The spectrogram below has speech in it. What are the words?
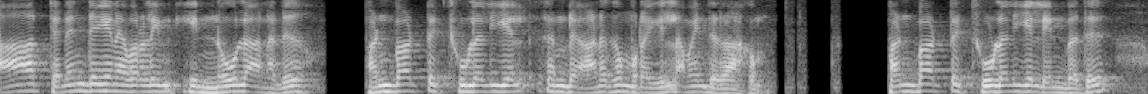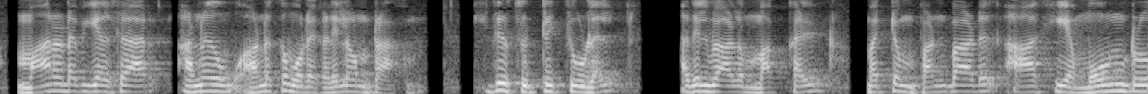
ஆ தெனஞ்சயன் அவர்களின் இந்நூலானது பண்பாட்டு சூழலியல் என்ற அணுகுமுறையில் அமைந்ததாகும். பண்பாட்டு சூழலியல் என்பது மானடவியல் சார் அணு அணுகுமுறைகளில் ஒன்றாகும். இது சுற்றுச்சூழல் அதில் வாழும் மக்கள் மற்றும் பண்பாடு ஆகிய மூன்று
